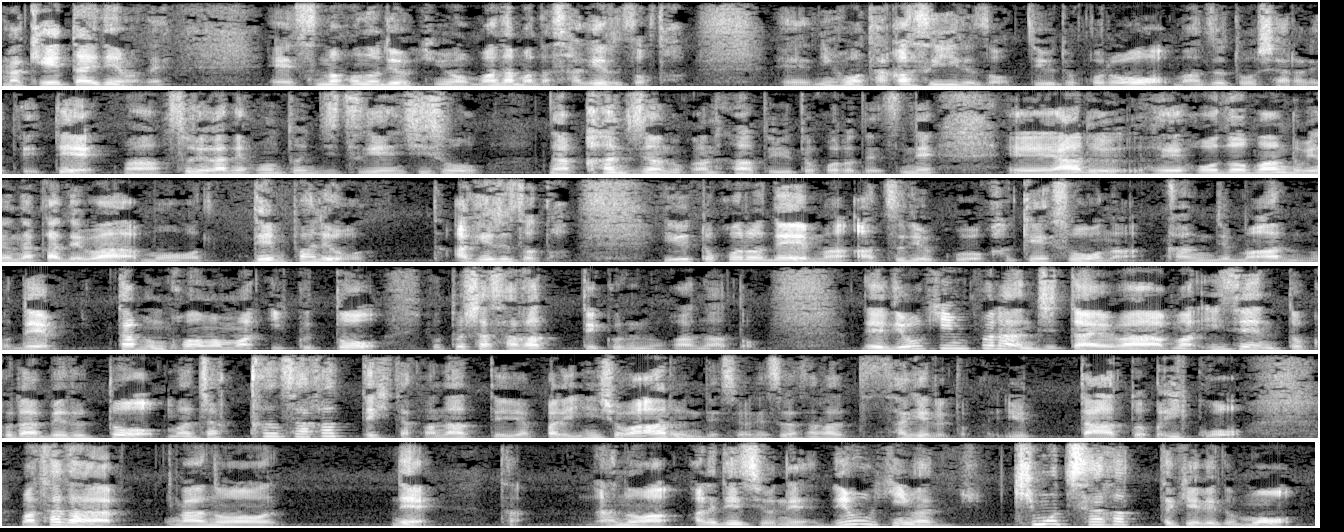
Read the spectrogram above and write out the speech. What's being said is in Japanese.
まあ、携帯電話ね、えスマホの料金をまだまだ下げるぞと、え日本は高すぎるぞっていうところを、まあ、ずっとおっしゃられていて、まあ、それがね、本当に実現しそうな感じなのかなというところですね。えーある、えー報道番組の中では、もう、電波量を上げるぞというところで、まあ、圧力をかけそうな感じもあるので、多分このまま行くと、ひょっとしたら下がってくるのかなと。で、料金プラン自体は、まあ、以前と比べると、まあ、若干下がってきたかなっていう、やっぱり印象はあるんですよね。菅さんが下げるとか言った後以降。まあ、ただ、あの、ね、あの、あれですよね。料金は気持ち下がったけれども、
